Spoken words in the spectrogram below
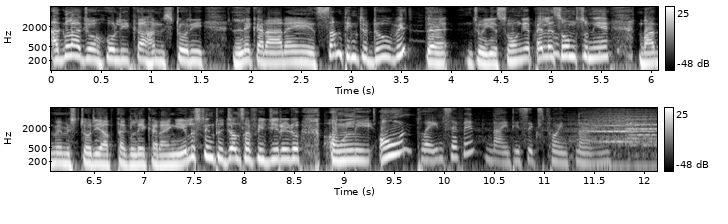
अगला जो होली का हम स्टोरी लेकर आ रहे हैं समथिंग टू डू विथ जो ये सॉन्ग है। पहले सॉन्ग सुनिए, बाद में हम स्टोरी आप तक लेकर आएँगे। Listening to Jalsa Fiji radio only on Plains FM 96.9. Much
